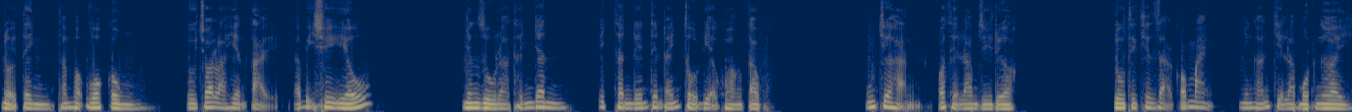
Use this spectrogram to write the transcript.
nội tình thâm hậu vô cùng, dù cho là hiện tại đã bị suy yếu. Nhưng dù là thánh nhân, đích thân đến tiên đánh thổ địa của hoàng tộc, cũng chưa hẳn có thể làm gì được. Dù thì thiên dạ có mạnh, nhưng hắn chỉ là một người,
